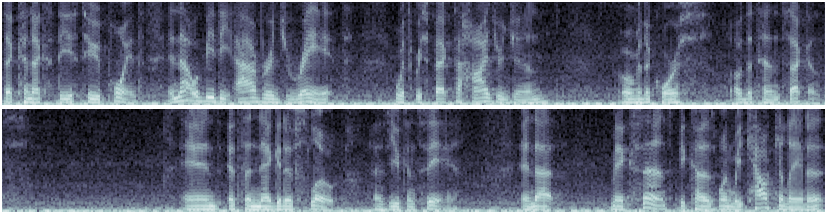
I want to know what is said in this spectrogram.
that connects these two points. And that would be the average rate with respect to hydrogen over the course of the 10 seconds. And it's a negative slope, as you can see. And that makes sense because when we calculate it,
